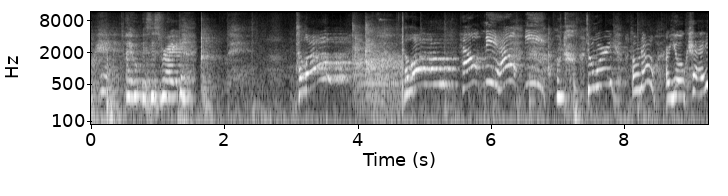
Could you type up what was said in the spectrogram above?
Okay, I hope this is right. Hello? Hello? Oh no, don't worry. Oh no, are you okay?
